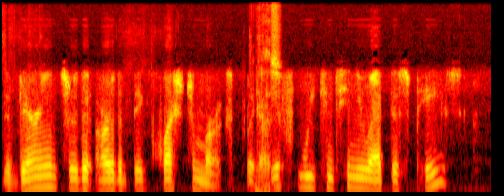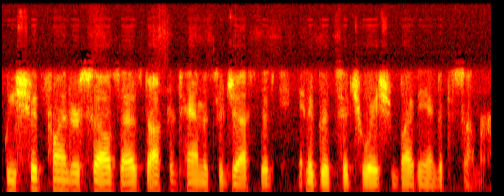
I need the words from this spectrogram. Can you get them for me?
The variants are the are the big question marks. But yes. if we continue at this pace, we should find ourselves, as Dr. Tam had suggested, in a good situation by the end of the summer.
